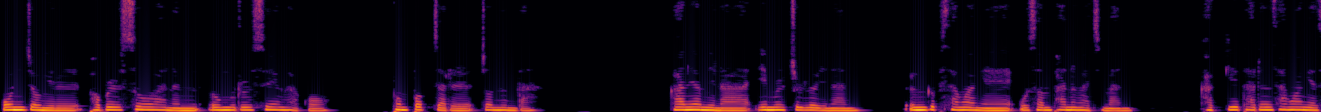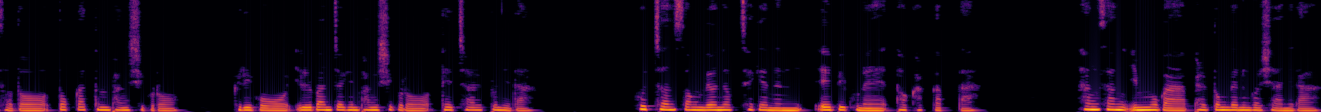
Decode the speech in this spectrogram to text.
온종일 법을 수호하는 의무를 수행하고 범법자를 쫓는다. 감염이나 이물질로 인한 응급 상황에 우선 반응하지만 각기 다른 상황에서도 똑같은 방식으로 그리고 일반적인 방식으로 대처할 뿐이다. 후천성 면역 체계는 예비군에 더 가깝다. 항상 임무가 발동되는 것이 아니라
